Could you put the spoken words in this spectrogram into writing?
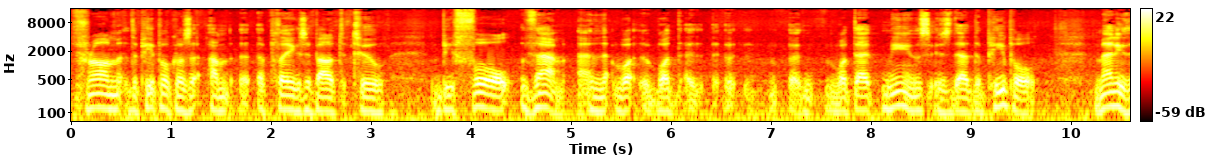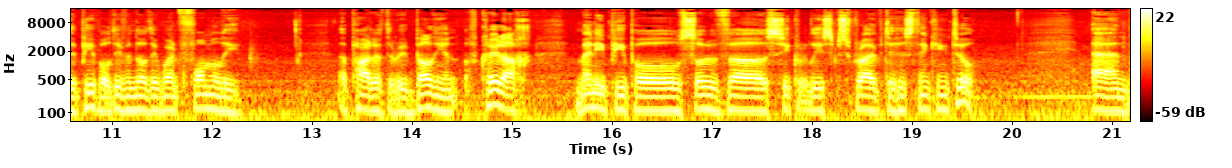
from the people because a plague is about to befall them. And what, what, uh, what that means is that the people, many of the people, even though they weren't formally a part of the rebellion of Korach, many people sort of uh, secretly subscribe to his thinking too. And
